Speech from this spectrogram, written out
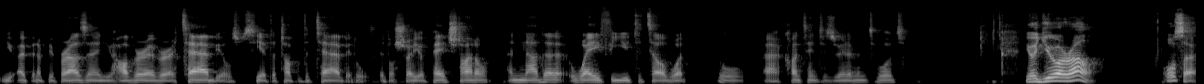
you open up your browser and you hover over a tab. You'll see at the top of the tab, it'll it'll show your page title. Another way for you to tell what your uh, content is relevant towards. Your URL. Also,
